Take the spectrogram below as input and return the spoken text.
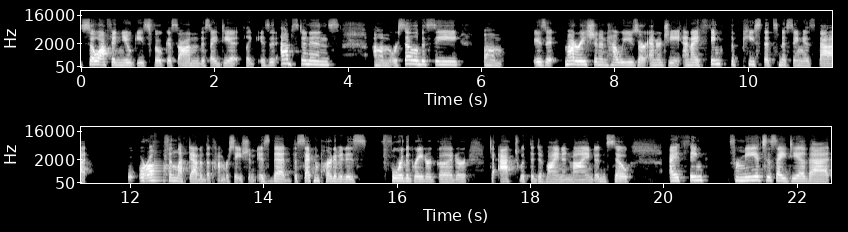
so often yogis focus on this idea like is it abstinence um, or celibacy? Um, is it moderation and how we use our energy? And i think the piece that's missing is that or often left out of the conversation is that the second part of it is for the greater good or to act with the divine in mind. And so I think for me it's this idea that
